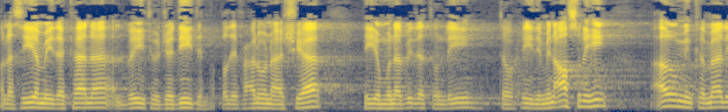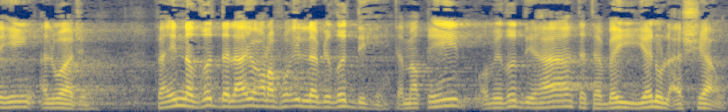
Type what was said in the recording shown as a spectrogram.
ولا سيما إذا كان البيت جديدا. وقد يفعلون أشياء هي منابذة للتوحيد من أصله أو من كماله الواجب. فإن الضد لا يعرف إلا بضده كما قيل وبضدها تتبين الأشياء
